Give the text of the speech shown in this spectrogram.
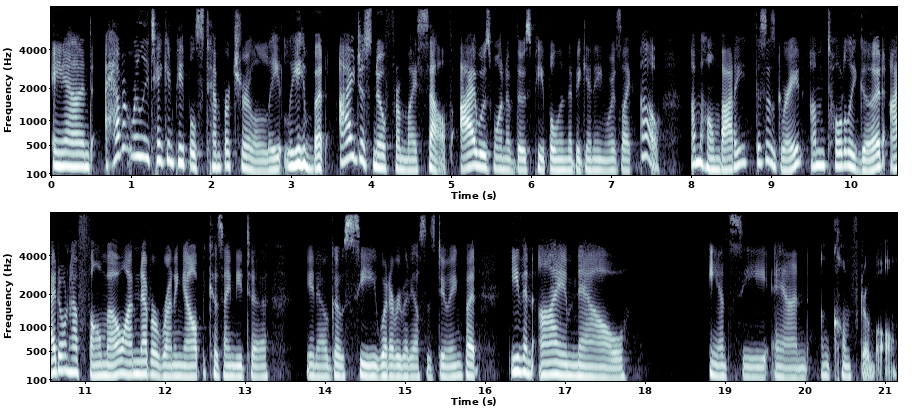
and i haven't really taken people's temperature lately but i just know from myself i was one of those people in the beginning was like oh i'm a homebody. This is great. I'm totally good. I don't have fomo. I'm never running out because i need to you know go see what everybody else is doing. But even i am now antsy and uncomfortable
